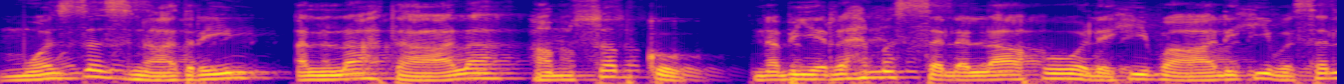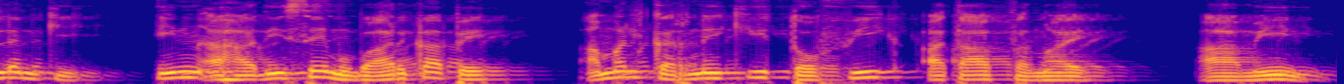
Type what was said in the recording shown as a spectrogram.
मुज्ज नादरीन, अल्लाह ताला हम सबको नबी रहमत सल्लल्लाहु अलैहि वसल्लम की इन अहादीस मुबारका पे अमल करने की तोफीक अता फरमाए। आमीन।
